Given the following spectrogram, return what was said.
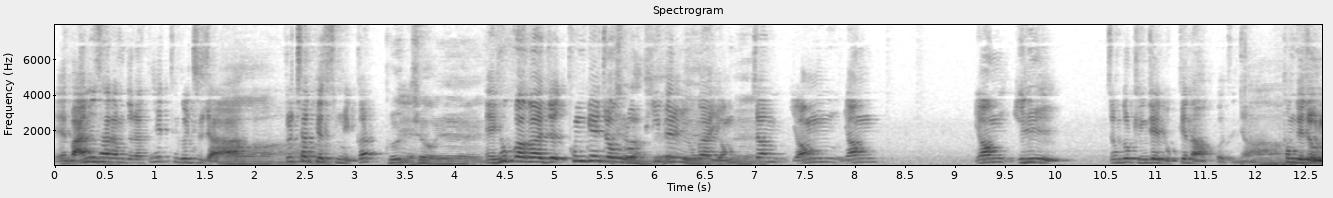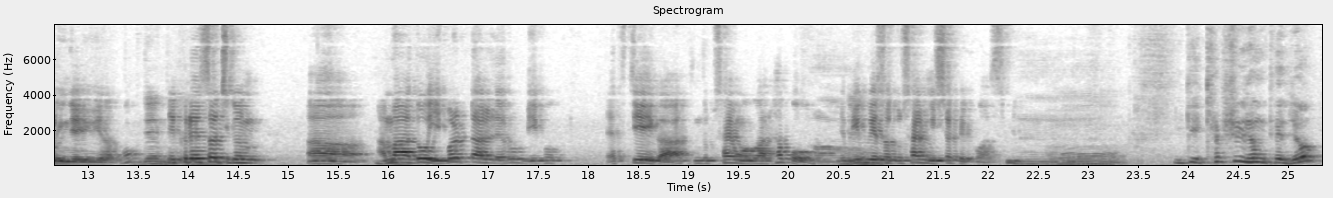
예, 많은 사람들한테 혜택을 주자. 아, 그렇지 않겠습니까? 그렇죠. 예. 예, 효과가 이제 통계적으로 확실한데? p-value가 예, 0.0001 정도로 굉장히 높게 나왔거든요. 아. 통계적으로 굉장히 유의하고. 네네. 예, 그래서 지금 어, 아마도 이번 달 내로 미국 FDA가 긴급 사용 허가를 하고 아. 미국에서도 사용이 시작될 것 같습니다. 음, 오. 이게 캡슐 형태죠?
